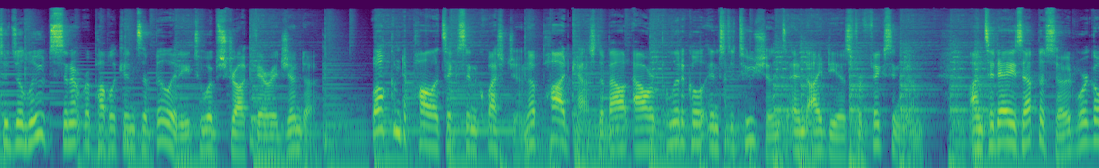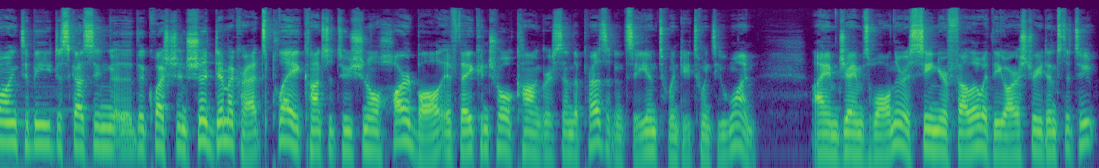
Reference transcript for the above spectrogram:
to dilute Senate Republicans' ability to obstruct their agenda. Welcome to Politics in Question, a podcast about our political institutions and ideas for fixing them. On today's episode, we're going to be discussing uh, the question Should Democrats play constitutional hardball if they control Congress and the presidency in 2021? I am James Wallner, a senior fellow at the R Street Institute.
